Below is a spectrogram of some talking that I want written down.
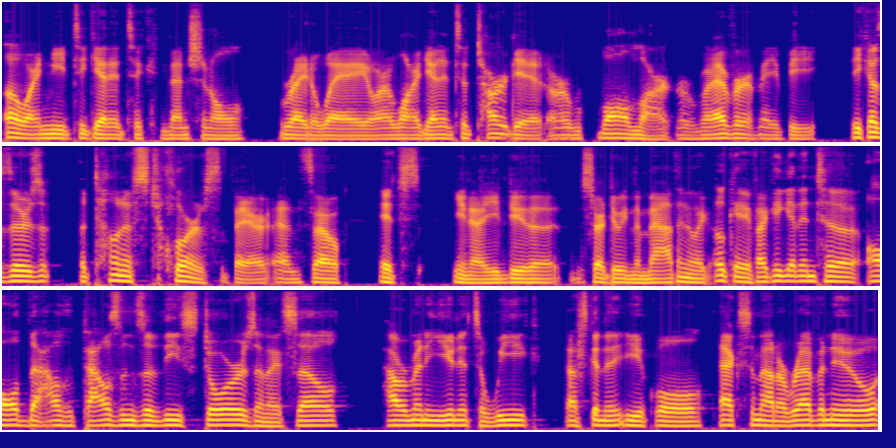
oh, I need to get into conventional right away, or I want to get into Target or Walmart or whatever it may be, because there's a ton of stores there. And so it's, you know, you do the start doing the math and you're like, okay, if I could get into all the thousands of these stores and I sell however many units a week, that's going to equal X amount of revenue.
